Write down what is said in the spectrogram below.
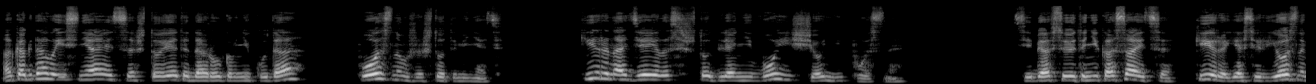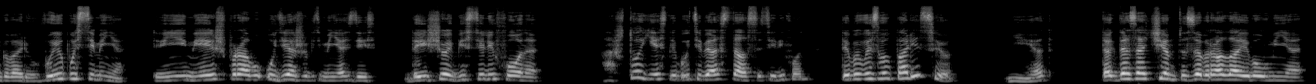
А когда выясняется, что эта дорога в никуда, поздно уже что-то менять. Кира надеялась, что для него еще не поздно. «Тебя все это не касается. Кира, я серьезно говорю, выпусти меня. Ты не имеешь права удерживать меня здесь, да еще и без телефона». «А что, если бы у тебя остался телефон? Ты бы вызвал полицию?» «Нет». «Тогда зачем ты забрала его у меня?»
